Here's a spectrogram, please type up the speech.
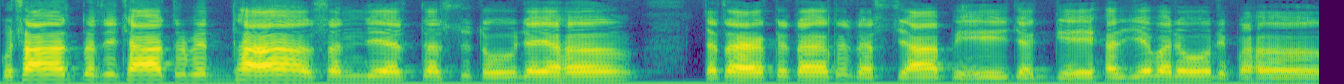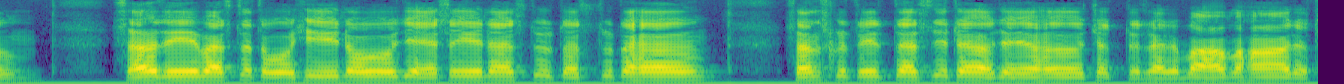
कुशात् प्रतिछात्रवृद्धा सञ्जयस्तस्तुतो जयः। ततः कृतकृतस्यापि यज्ञे हर्यवरो नृपः। स देवस्ततो हीनो जयसेनस्तु तस्तुतः संस्कृतिस्तस्य च जयः छत्रधर्मा महारथ।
